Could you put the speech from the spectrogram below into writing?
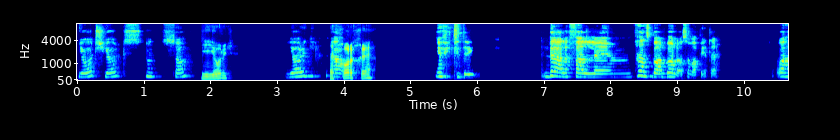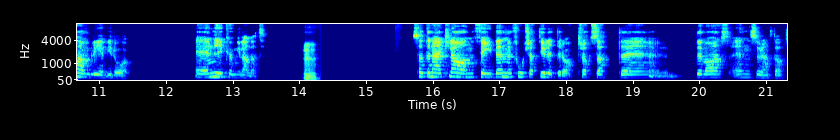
George, Jorgs, något så. Georg. Georg. Ja. Jorge. Jag vet inte riktigt. Det var i alla fall eh, hans barnbarn då som var Peter. Och han blev ju då eh, ny kung i landet. Mm. Så att den här klanfejden fortsatte ju lite då, trots att eh, det var en, en stat.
